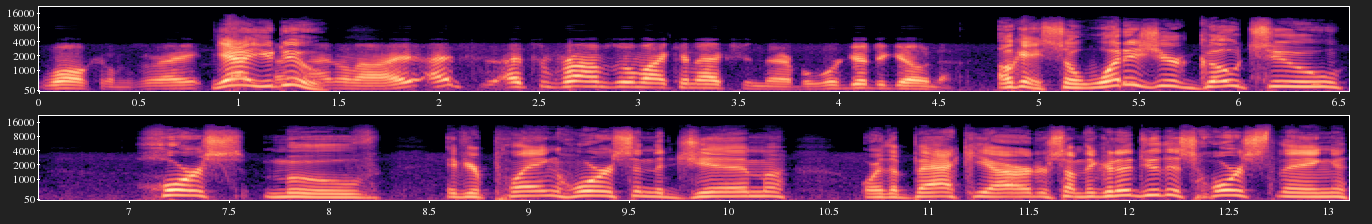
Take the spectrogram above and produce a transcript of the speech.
welcomes, right? Yeah, you do. I, I don't know. I, I, I had some problems with my connection there, but we're good to go now. Okay, so what is your go-to horse move if you're playing horse in the gym or the backyard or something? You're going to do this horse thing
